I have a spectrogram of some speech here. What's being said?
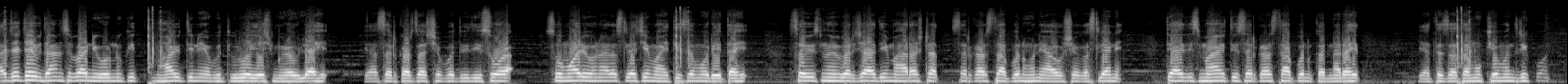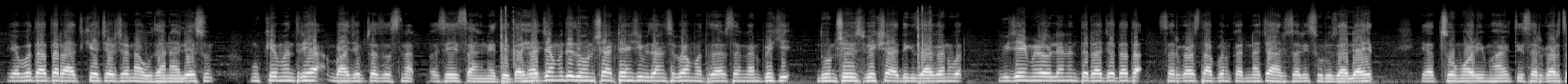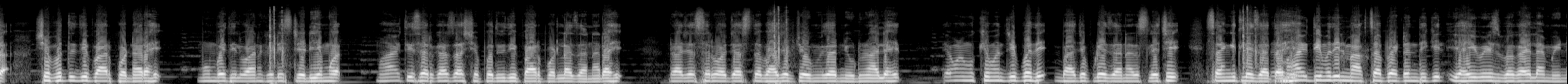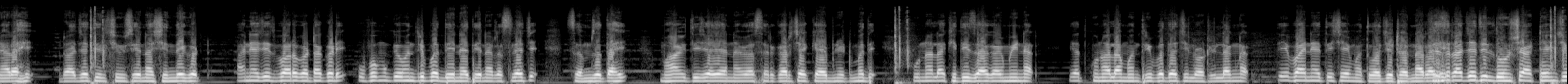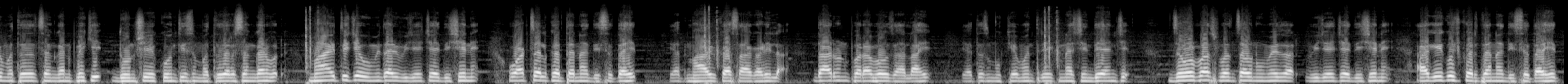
राज्याच्या विधानसभा निवडणुकीत महायुतीने अभूतपूर्व यश मिळवले आहे. या सरकारचा शपथविधी सोहळा सोमवारी होणार असल्याची माहिती समोर येत आहे. सव्वीस नोव्हेंबरच्या आधी महाराष्ट्रात सरकार स्थापन होणे आवश्यक असल्याने त्याआधीच महायुती सरकार स्थापन करणार आहेत. यातच आता मुख्यमंत्री कोण? याबद्दल आता राजकीय चर्चांना उधाण आले असून मुख्यमंत्री हा भाजपचाच असणार असेही सांगण्यात येत आहे. राज्यामध्ये दोनशे अठ्ठ्याऐंशी विधानसभा मतदारसंघांपैकी दोनशे वीसपेक्षा अधिक जागांवर विजय मिळवल्यानंतर राज्यात आता सरकार स्थापन करण्याच्या हालचाली सुरू झाल्या आहेत. यात सोमवारी महायुती सरकारचा शपथविधी पार पडणार आहे. मुंबईतील वानखेडे स्टेडियमवर महायुती सरकारचा शपथविधी पार पडला जाणार आहे. राज्यात सर्वात जास्त भाजपचे उमेदवार निवडून आले आहेत. त्यामुळे मुख्यमंत्रीपदे भाजपकडे जाणार असल्याचे सांगितले जात आहे. महायुतीमधील मागचा पॅटर्न देखील याही वेळेस बघायला मिळणार आहे. राज्यातील शिवसेना शिंदे गट आणि अजित पवार गटाकडे उपमुख्यमंत्रीपद देण्यात येणार असल्याचे समजत आहे. महायुतीच्या या नव्या सरकारच्या कॅबिनेटमध्ये कुणाला किती जागा मिळणार? यात कुणाला मंत्रिपदाची लॉटरी लागणार ते पाहणे अतिशय महत्त्वाचे ठरणार आहे. राज्यातील दोनशे अठ्ठ्याऐंशी मतदारसंघांपैकी दोनशे एकोणतीस मतदारसंघांवर महायुतीचे उमेदवार विजयाच्या दिशेने वाटचाल करताना दिसत आहेत. यात महाविकास आघाडीला दारुण पराभव झाला आहे. यातच मुख्यमंत्री एकनाथ शिंदे यांचे जवळपास पंचावन्न उमेदवार विजयाच्या दिशेने आगेकूच करताना दिसत आहेत.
